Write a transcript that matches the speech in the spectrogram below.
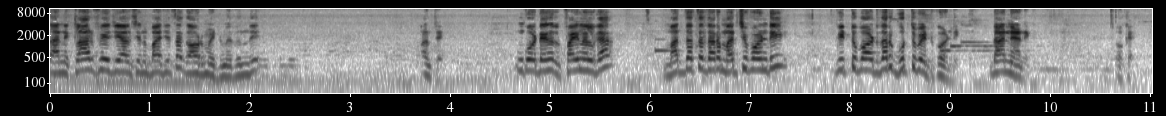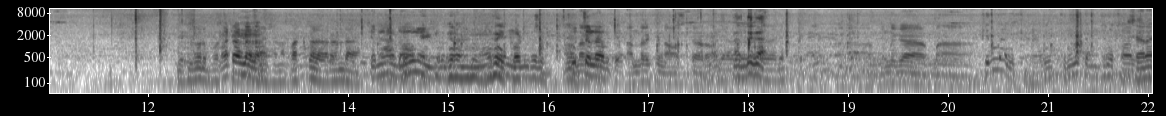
దాన్ని క్లారిఫై చేయాల్సిన బాధ్యత గవర్నమెంట్ మీద ఉంది. అంతే. ఇంకోటి ఏంటంటే ఫైనల్గా మద్దతు ధర మర్చిపోండి గిట్టుబాటు ధర గుర్తుపెట్టుకోండి. ధాన్యానికి. ఓకే. అందరికీ నమస్కారం. ముందుగా మా సరే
